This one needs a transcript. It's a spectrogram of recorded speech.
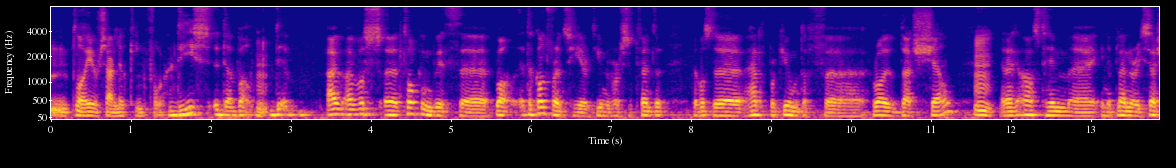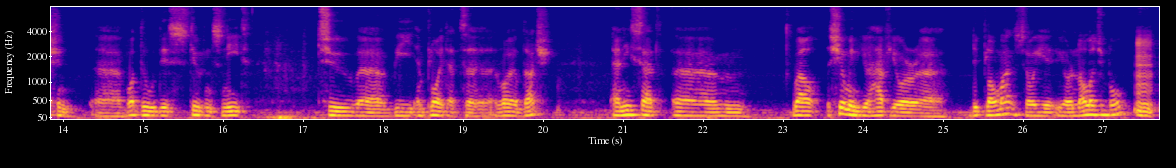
employers are looking for. These, uh, the, well, Hmm. the, I, I was uh, talking with, uh, well, at the conference here at the University of Twente, there was the head of procurement of uh, Royal Dutch Shell, Mm. and I asked him uh, in a plenary session, uh, what do these students need to uh, be employed at uh, Royal Dutch? And he said, um, well, assuming you have your uh, diploma, so you, you're knowledgeable, Mm.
